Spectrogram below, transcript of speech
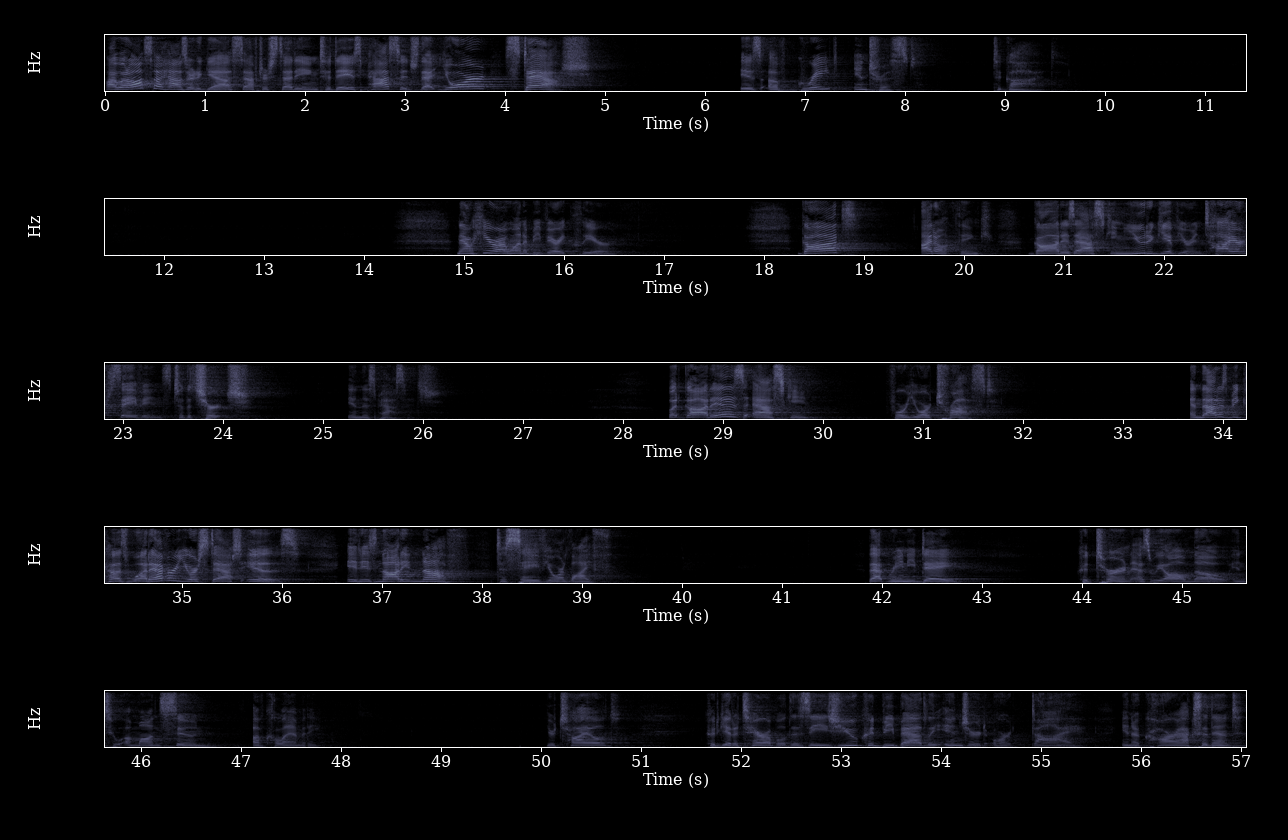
I would also hazard a guess, after studying today's passage, that your stash is of great interest to God. Now, here I want to be very clear. God, I don't think, God is asking you to give your entire savings to the church in this passage. But God is asking for your trust. And that is because whatever your stash is, it is not enough to save your life. That rainy day, could turn, as we all know, into a monsoon of calamity. Your child could get a terrible disease. You could be badly injured or die in a car accident.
